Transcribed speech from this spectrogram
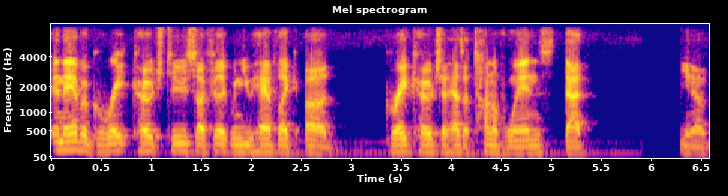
and they have a great coach too. So I feel like when you have like a great coach that has a ton of wins that you know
